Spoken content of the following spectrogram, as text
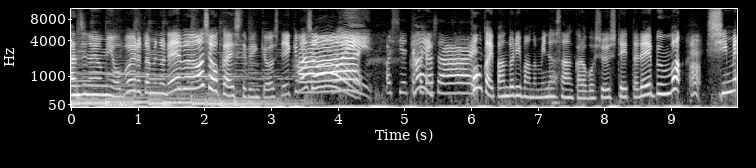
漢字の読みを覚えるための例文を紹介して勉強していきましょう。教えてください、今回バンドリバーの皆さんから募集していた例文はうん「締め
